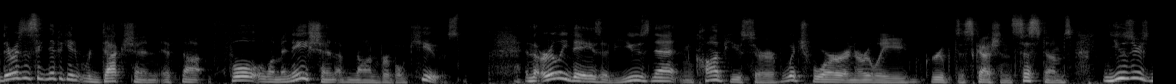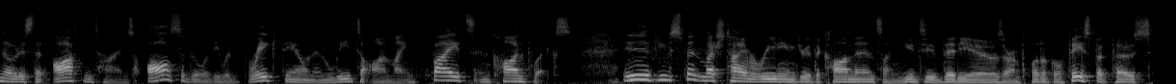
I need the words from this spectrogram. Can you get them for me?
there is a significant reduction, if not full elimination, of nonverbal cues. In the early days of Usenet and CompuServe, which were an early group discussion systems, users noticed that oftentimes all civility would break down and lead to online fights and conflicts. If you've spent much time reading through the comments on YouTube videos or on political Facebook posts,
